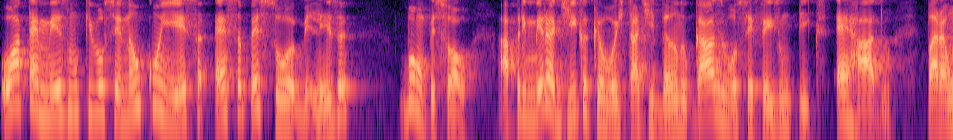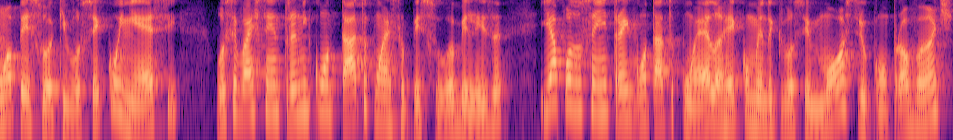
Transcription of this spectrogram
ou até mesmo que você não conheça essa pessoa, beleza? Bom pessoal, a primeira dica que eu vou estar te dando caso você fez um Pix errado para uma pessoa que você conhece, você vai estar entrando em contato com essa pessoa, beleza? E após você entrar em contato com ela, recomendo que você mostre o comprovante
